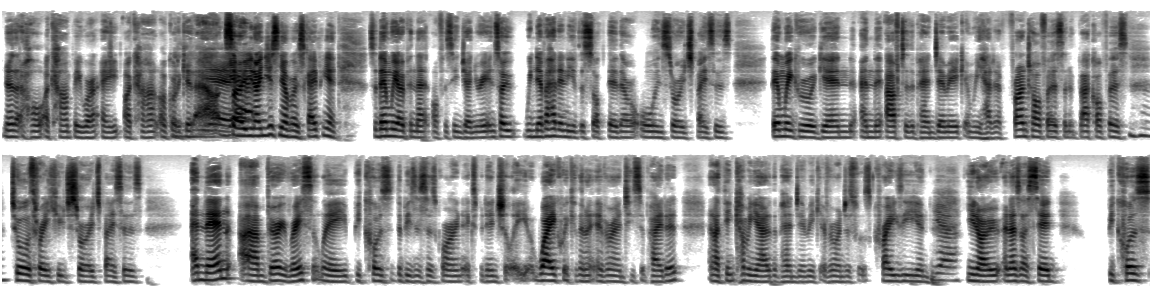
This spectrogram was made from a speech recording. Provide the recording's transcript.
you know that whole i can't be where i eat i can't i've got to get out. So you know you're just never escaping it. So then we opened that office in january and so we never had any of the stock there. They were all in storage spaces. Then we grew again and the, after the pandemic and we had a front office and a back office Mhm. two or three huge storage spaces. And then um, very recently, because the business has grown exponentially, way quicker than I ever anticipated. And I think coming out of the pandemic, everyone just was crazy. And, Yeah. you know, and as I said, because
